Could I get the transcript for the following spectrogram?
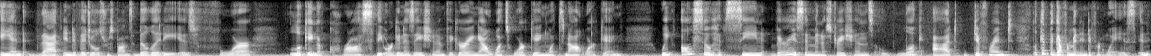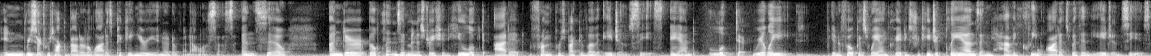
and that individual's responsibility is for looking across the organization and figuring out what's working, what's not working. We also have seen various administrations look at different look at the government in different ways. In, in research, we talk about it a lot as picking your unit of analysis, and so under Bill Clinton's administration, he looked at it from the perspective of agencies and looked at really in a focused way on creating strategic plans and having clean audits within the agencies.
